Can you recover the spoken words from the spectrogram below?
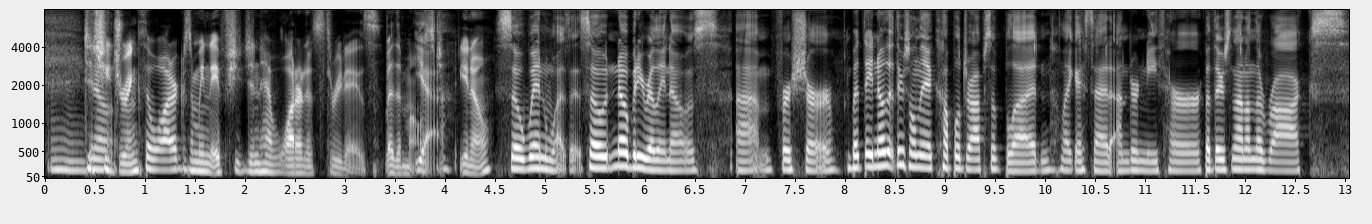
Mm. Did You she drink the water? Because I mean, if she didn't have water, that's three days at the most. Yeah. You know? So when was it? So nobody really knows um, for sure, but they know that there's only a couple drops of blood, like I said, underneath her, but there's none on the rocks.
